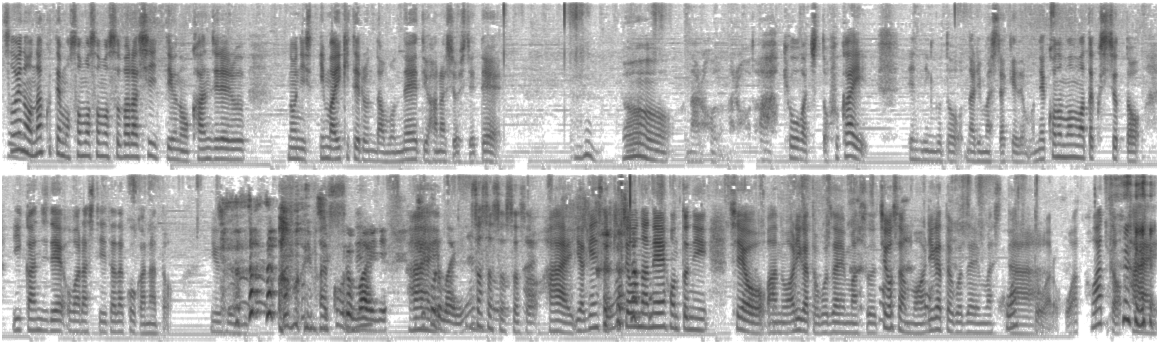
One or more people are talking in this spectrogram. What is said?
そういうのなくてもそもそも素晴らしいっていうのを感じれるのに今生きてるんだもんねっていう話をしてて。うん。うん。なるほどなるほど。あ今日はちょっと深いエンディングとなりましたけれどもねこのまま私ちょっといい感じで終わらせていただこうかなというふうに思います、ね。事故る前に、はい事故る前にね。そうそうそうそうそう。ははい。いや、原さん貴重なね、本当にシェアを、あの、ありがとうございます。千代さんもありがとうございました。ほわっとわろほわっほわっと。はい。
